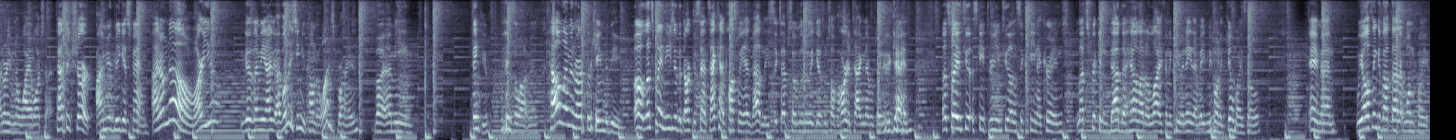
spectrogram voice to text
I don't even know why I watched that. Patrick Sharp, I'm your biggest fan. I don't know, are you? Because, I mean, I, I've only seen you comment once, Brian. But, I mean, Thank you. Thanks a lot, man. How Lemon Raptor came to be. Oh, let's play Amnesia The Dark Descent. That can't possibly end badly. Six episode literally gives himself a heart attack, never played it again. Let's play Skate 3 in 2016, I cringe. Let's freaking dad the hell out of life in a Q&A that made me want to kill myself. Hey, man. We all think about that at one point.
